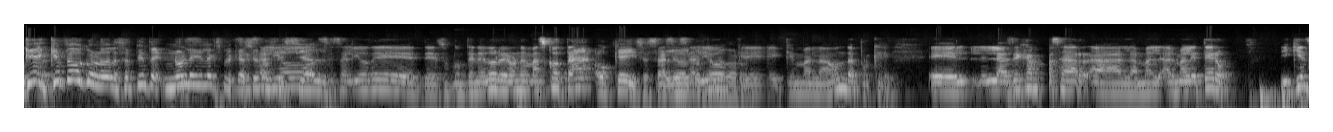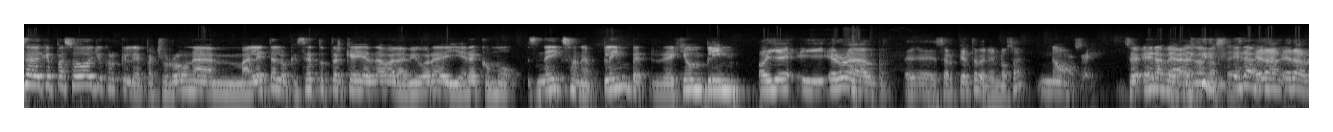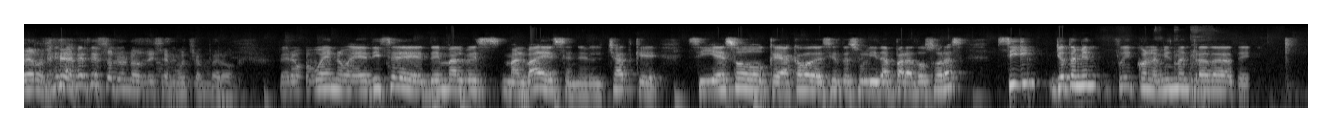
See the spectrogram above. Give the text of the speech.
¿Qué, ¿Qué pedo con lo de la serpiente? No leí la explicación se salió, oficial. Se salió de, su contenedor, era una mascota. Ah, ok, se salió, se salió Qué, qué, mala onda, porque eh, las dejan pasar al maletero. Y quién sabe qué pasó, yo creo que le apachurró una maleta, lo que sea, total que ahí andaba la víbora y era como Snakes on a Plane, región Blim. Oye, ¿y era una eh, serpiente venenosa? No sé. Era verde. No, no sé. era, verde. Era, verde. Eso no nos dice mucho, pero. Pero bueno, eh, dice de Malves, Malvaez en el chat que si eso que acabo de decir de Zully da para dos horas. Sí, yo también fui con la misma entrada de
